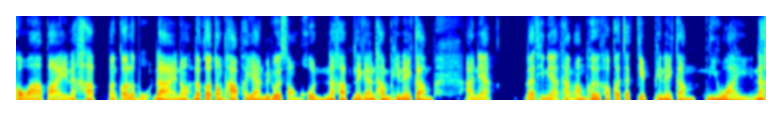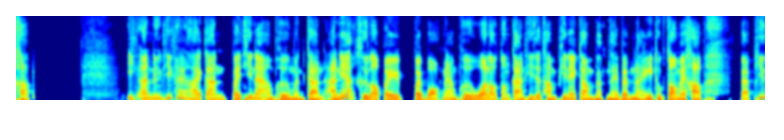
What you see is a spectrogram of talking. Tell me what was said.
ก็ว่าไปนะครับ มันก็ระบุได้เนาะแล้วก็ต้องพาพยานไปด้วย 2 คนนะครับในการทำพินัยกรรม อันเนี้ยแล้วทีเนี้ยทางอำเภอเขาก็จะเก็บพินัยกรรมนี้ไว้นะครับ อีกอันหนึ่งที่คล้ายๆกันไปที่นายอำเภอเหมือนกัน อันเนี้ยคือเราไปไปบอกนายอำเภอว่าเราต้องการที่จะทำพินัยกรรมแบบไหนๆถูกต้องไหมครับ?แบบที่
